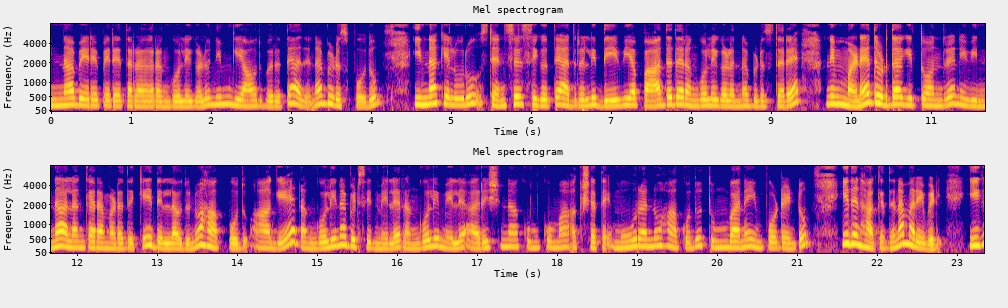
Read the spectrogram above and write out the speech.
ಇನ್ನು ಬೇರೆ ಬೇರೆ ಥರ ರಂಗೋಲಿಗಳು ನಿಮ್ಗೆ ಯಾವುದು ಬರುತ್ತೆ ಅದನ್ನು ಬಿಡಿಸ್ಬೋದು. ಇನ್ನು ಕೆಲವರು ಸ್ಟೆನ್ಸಿಲ್ ಸಿಗುತ್ತೆ. ಅದರಲ್ಲಿ ದೇವಿಯ ಪಾದದ ರಂಗೋಲಿಗಳನ್ನು ಬಿಡಿಸ್ತಾರೆ. ನಿಮ್ಮ ಮನೆ ದೊಡ್ಡದಾಗಿತ್ತು ಅಂದರೆ ಅಂದರೆ ನೀವು ಇನ್ನೂ ಅಲಂಕಾರ ಮಾಡೋದಕ್ಕೆ ಇದೆಲ್ಲದನ್ನು ಹಾಕ್ಬೋದು. ಹಾಗೆ ರಂಗೋಲಿನ ಬಿಡಿಸಿದ ಮೇಲೆ, ರಂಗೋಲಿ ಮೇಲೆ ಅರಿಶಿನ, ಕುಂಕುಮ, ಅಕ್ಷತೆ ಮೂರನ್ನು ಹಾಕೋದು ತುಂಬಾ ಇಂಪಾರ್ಟೆಂಟು ಇದನ್ನು ಹಾಕೋದನ್ನು ಮರಿಬೇಡಿ. ಈಗ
